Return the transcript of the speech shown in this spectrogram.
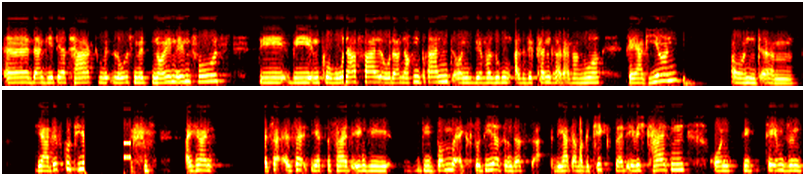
Äh, dann geht der Tag mit, los mit neuen Infos, die, wie ein Corona-Fall oder noch ein Brand. Und wir versuchen, also wir können gerade einfach nur reagieren und ähm, ja, diskutieren. ich meine, es, es, jetzt ist halt irgendwie die Bombe explodiert und das, die hat aber getickt seit Ewigkeiten und die Themen sind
